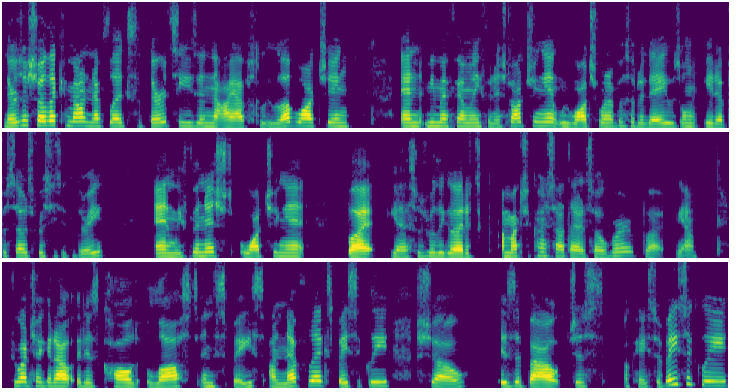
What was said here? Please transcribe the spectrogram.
there's a show that came out on Netflix, the third season that I absolutely love watching. And me and my family finished watching it. We watched one episode a day. It was only eight episodes for season three, and we finished watching it but yeah, this was really good. It's I'm actually kind of sad that it's over, but yeah. If you want to check it out, it is called Lost in Space on Netflix. Basically, show is about just okay, so basically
